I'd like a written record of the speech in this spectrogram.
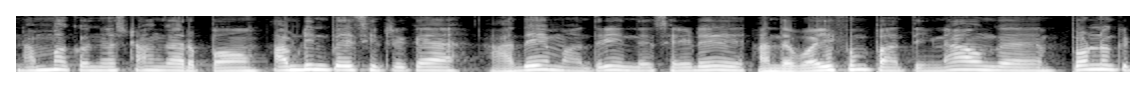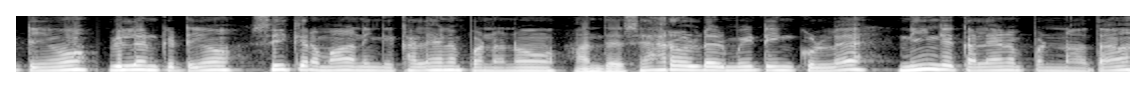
நம்ம கொஞ்சம் ஸ்ட்ராங்காக இருப்போம். அப்படின்னு பேசிட்டு இருக்க. அதே மாதிரி இந்த சைடு அந்த ஒய்ஃபும் பார்த்தீங்கன்னா அவங்க பொண்ணுக்கிட்டையும் வில்லன்கிட்டையும் சீக்கிரமா நீங்க கல்யாணம் பண்ணணும். அந்த ஷேர் ஹோல்டர் மீட்டிங்குள்ள நீங்க கல்யாணம் பண்ணாதான்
